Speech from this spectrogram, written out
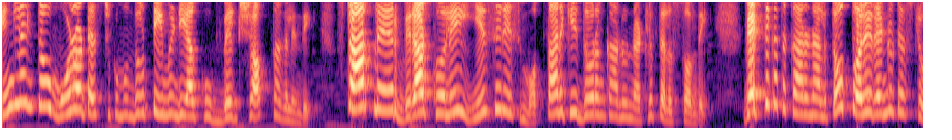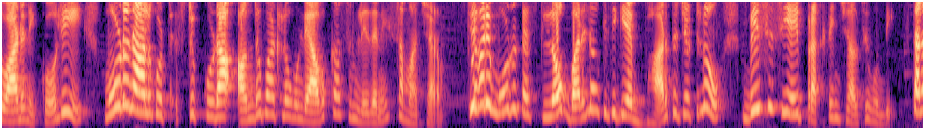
ఇంగ్లాండ్తో మూడో టెస్టుకు ముందు టీమిండియాకు బిగ్ షాక్ తగిలింది. స్టార్ ప్లేయర్ విరాట్ కోహ్లీ ఈ సిరీస్ మొత్తానికి దూరం కానున్నట్లు తెలుస్తోంది. వ్యక్తిగత కారణాలతో తొలి రెండు టెస్టులు ఆడని కోహ్లీ మూడు నాలుగు టెస్టుకు కూడా అందుబాటులో ఉండే అవకాశం లేదని సమాచారం. చివరి మూడు టెస్టుల్లో బరిలోకి దిగే భారత జట్టును బీసీసీఐ ప్రకటించాల్సి ఉంది. తన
